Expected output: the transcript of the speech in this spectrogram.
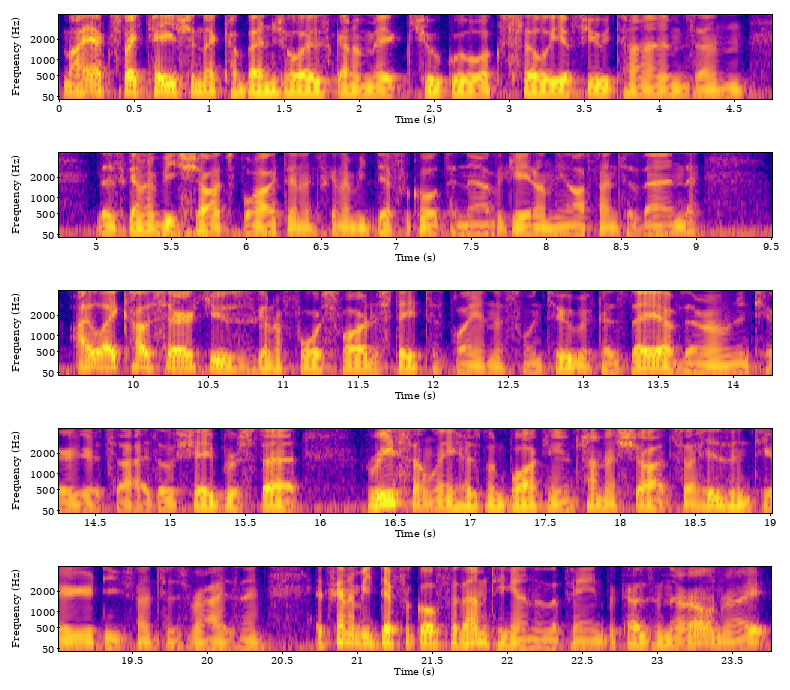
my expectation that Kabengele is going to make Chukwu look silly a few times, and there's going to be shots blocked, and it's going to be difficult to navigate on the offensive end. I like how Syracuse is going to force Florida State to play in this one too, because they have their own interior size. Oshae Brissett recently has been blocking a ton of shots, so his interior defense is rising. It's going to be difficult for them to get into the paint because, in their own right,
